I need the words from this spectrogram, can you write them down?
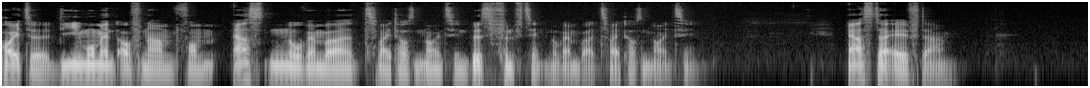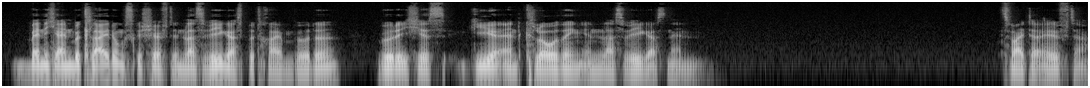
Heute die Momentaufnahmen vom 1. November 2019 bis 15. November 2019. 1.11. Wenn ich ein Bekleidungsgeschäft in Las Vegas betreiben würde, würde ich es Gear and Clothing in Las Vegas nennen. 2.11.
